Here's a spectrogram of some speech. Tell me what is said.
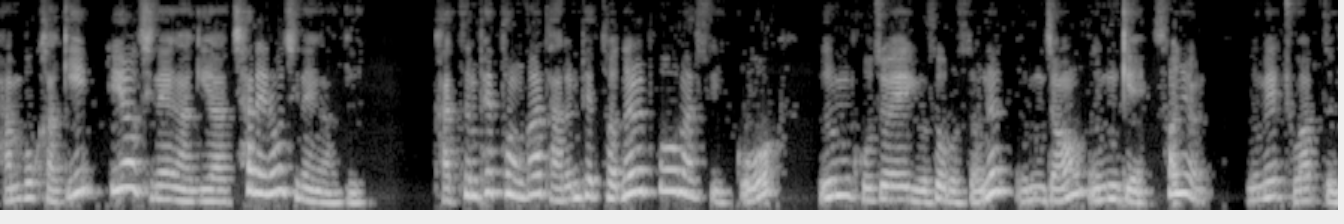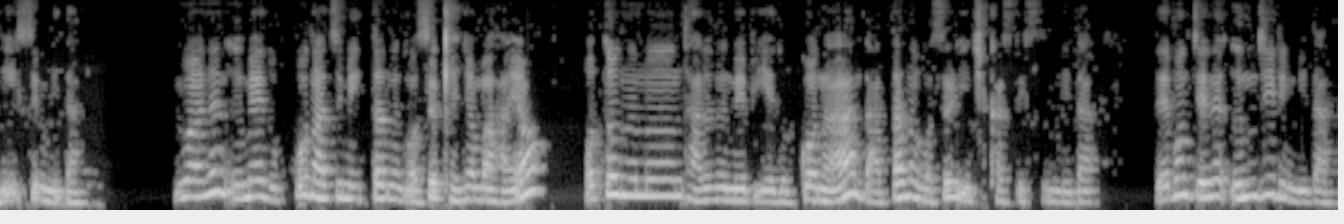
반복하기, 뛰어 진행하기와 차례로 진행하기, 같은 패턴과 다른 패턴을 포함할 수 있고 음 고저의 요소로서는 음정, 음계, 선율, 음의 조합 등이 있습니다. 유아는 음의 높고 낮음이 있다는 것을 개념화하여 어떤 음은 다른 음에 비해 높거나 낮다는 것을 인식할 수 있습니다. 네 번째는 음질입니다.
